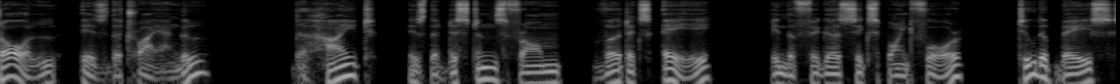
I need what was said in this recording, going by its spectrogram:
tall is the triangle? The height is the distance from vertex A in the figure 6.4 to the base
